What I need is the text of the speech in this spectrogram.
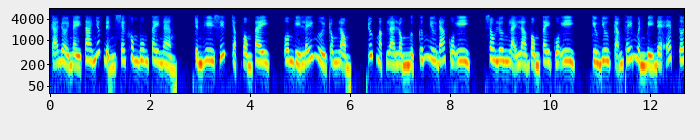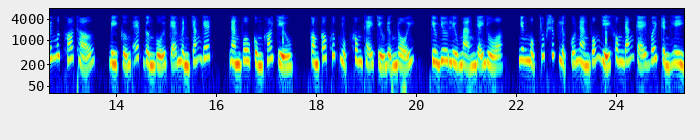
cả đời này ta nhất định sẽ không buông tay nàng, Trình Hy siết chặt vòng tay, ôm ghi lấy người trong lòng, trước mặt là lồng ngực cứng như đá của y, sau lưng lại là vòng tay của y, Kiều Dư cảm thấy mình bị đè ép tới mức khó thở, bị cưỡng ép gần gũi kẻ mình chán ghét, nàng vô cùng khó chịu, còn có khuất nhục không thể chịu đựng nổi, Kiều Dư liều mạng dãy dụa, nhưng một chút sức lực của nàng vốn dĩ không đáng kể với Trình Hy,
